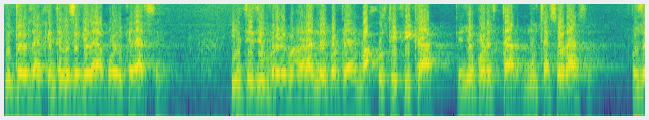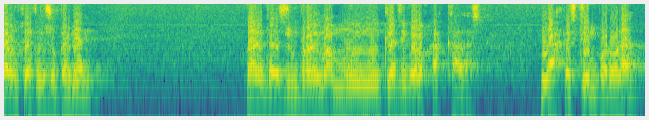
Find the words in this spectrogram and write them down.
Y entonces hay gente que se queda puede quedarse. Y este tiene un problema grande porque además justifica que yo por estar muchas horas, pues ya lo estoy haciendo súper bien. entonces es un problema muy, muy clásico de los cascadas. La gestión por hora.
